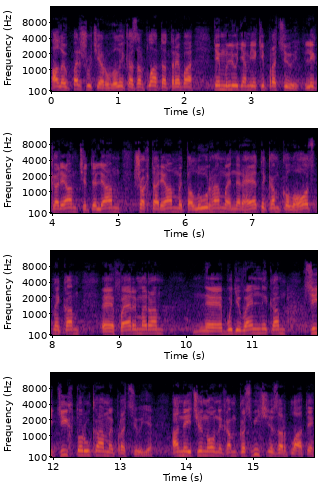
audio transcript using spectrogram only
але в першу чергу велика зарплата треба тим людям, які працюють: лікарям, вчителям, шахтарям, металургам, енергетикам, колгоспникам, е, фермерам. е, Будівельникам, всі ті, хто руками працює, а не чиновникам космічні зарплати,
